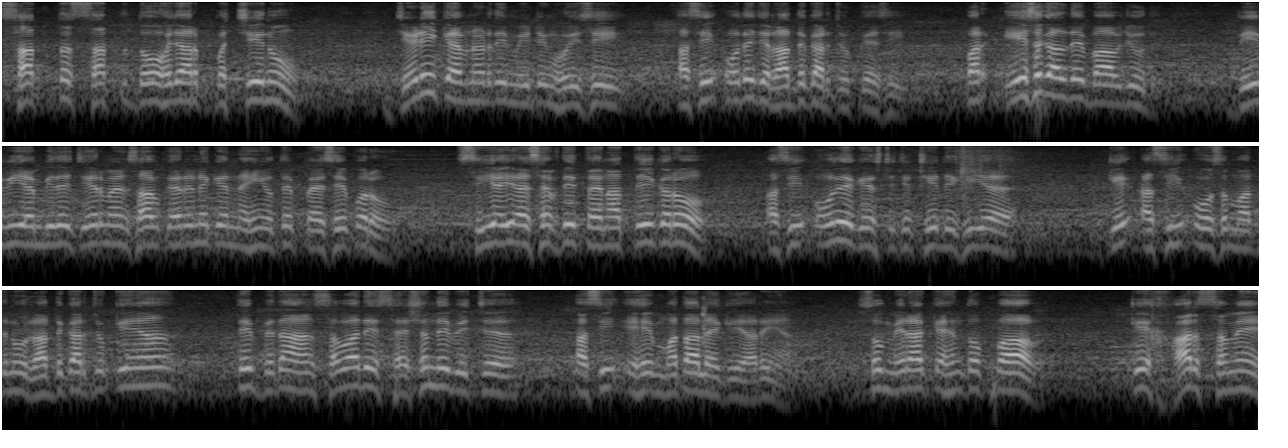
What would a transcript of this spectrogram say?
7/7/2025 ਨੂੰ ਜਿਹੜੀ ਕੈਬਨਿਟ ਦੀ ਮੀਟਿੰਗ ਹੋਈ ਸੀ, ਅਸੀਂ ਉਹਦੇ 'ਚ ਰੱਦ ਕਰ ਚੁੱਕੇ ਸੀ। ਪਰ ਇਸ ਗੱਲ ਦੇ ਬਾਵਜੂਦ ਬੀਬੀਐਮਬੀ ਦੇ ਚੇਅਰਮੈਨ ਸਾਹਿਬ ਕਹਿ ਰਹੇ ਨੇ ਕਿ ਨਹੀਂ, ਉੱਤੇ ਪੈਸੇ ਭਰੋ ਸੀਆਈਐਸਐਫ ਦੀ ਤਾਇਨਾਤੀ ਕਰੋ। ਅਸੀਂ ਉਹਦੇ ਅਗੇਂਸਟ ਚਿੱਠੀ ਲਿਖੀ ਹੈ ਕਿ ਅਸੀਂ ਉਸ ਮਦ ਨੂੰ ਰੱਦ ਕਰ ਚੁੱਕੇ ਹਾਂ ਤੇ ਵਿਧਾਨ ਸਭਾ ਦੇ ਸੈਸ਼ਨ ਦੇ ਵਿੱਚ ਅਸੀਂ ਇਹ ਮਤਾ ਲੈ ਕੇ ਆ ਰਹੇ ਹਾਂ। ਸੋ ਮੇਰਾ ਕਹਿਣ ਤੋਂ ਭਾਵ ਕਿ ਹਰ ਸਮੇਂ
